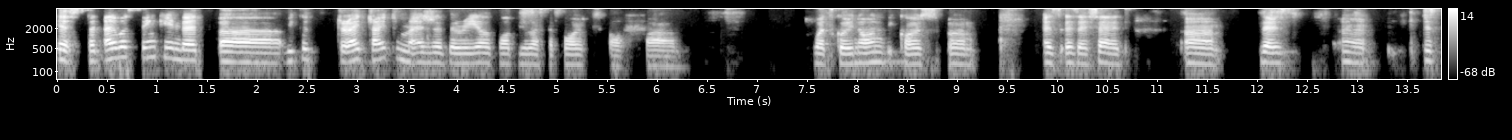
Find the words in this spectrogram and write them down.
yes but i was thinking that uh, we could try try to measure the real popular support of um, what's going on because um, as, as i said um, there's uh, just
